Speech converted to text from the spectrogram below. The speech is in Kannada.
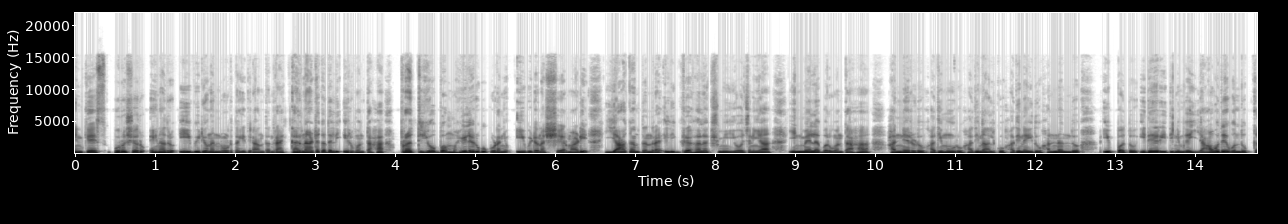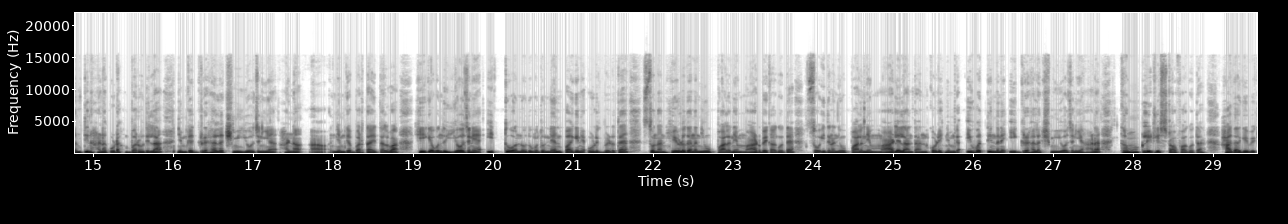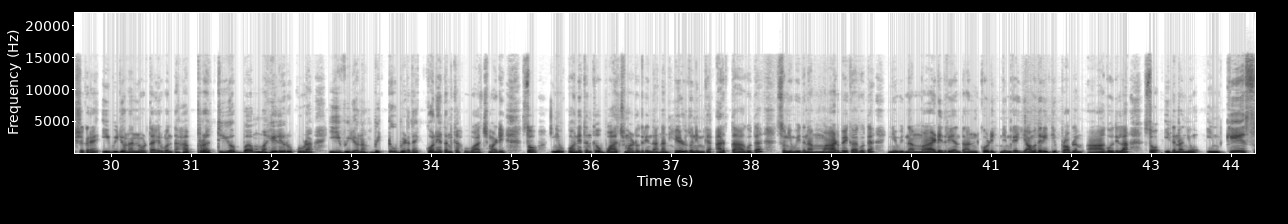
ಇನ್ ಕೇಸ್ ಪುರುಷರು ಏನಾದರೂ ಈ ವಿಡಿಯೋನ ನೋಡ್ತಾ ಇದ್ದೀರಾ ಅಂತಂದ್ರೆ ಕರ್ನಾಟಕದಲ್ಲಿ ಇರುವಂತಹ ಪ್ರತಿಯೊಬ್ಬ ಮಹಿಳೆಯರಿಗೂ ಕೂಡ ನೀವು ಈ ವಿಡಿಯೋನ ಶೇರ್ ಮಾಡಿ. ಯಾಕಂತಂದ್ರೆ ಇಲ್ಲಿ ಗೃಹಲಕ್ಷ್ಮಿ ಯೋಜನೆಯ ಇನ್ಮೇಲೆ ಬರುವಂತಹ ಹನ್ನೆರಡು, ಹದಿಮೂರು, ಹದಿನಾಲ್ಕು, ಹದಿನೈದು, ಹನ್ನೊಂದು, ಇಪ್ಪತ್ತು, ಇದೇ ರೀತಿ ನಿಮಗೆ ಯಾವುದೇ ಒಂದು ಕಂತಿನ ಹಣ ಕೂಡ ಬರೋದಿಲ್ಲ ನಿಮಗೆ ಗೃಹಲಕ್ಷ್ಮಿ ಯೋಜನೆಯ ಹಣ ನಿಮಗೆ ಬರ್ತಾ ಇತ್ತಲ್ವಾ? ಹೀಗೆ ಒಂದು ಯೋಜನೆ ಇತ್ತು ಅನ್ನೋದು ಒಂದು ನೆನಪಾಗಿನೇ ಉಳಿದ್ಬಿಡುತ್ತೆ. ಸೊ ನಾನು ಹೇಳೋದನ್ನು ನೀವು ಪಾಲನೆ ಮಾಡಬೇಕಾಗುತ್ತೆ. ಸೊ ಇದನ್ನು ನೀವು ಪಾಲನೆ ಮಾಡಲಿಲ್ಲ ಅಂತ ಅಂದ್ಕೊಳ್ಳಿ ನಿಮಗೆ ಇವತ್ತಿಂದನೇ ಈ ಗೃಹಲಕ್ಷ್ಮಿ ಯೋಜನೆಯ ಹಣ ಕಂಪ್ಲೀಟ್ಲಿ ಸ್ಟಾಪ್ ಆಗುತ್ತೆ. ಹಾಗಾಗಿ ವೀಕ್ಷಕರೇ, ಈ ವಿಡಿಯೋನ ನೋಡ್ತಾ ಇರುವಂತಹ ಪ್ರತಿಯೊಬ್ಬ ಮಹಿಳೆಯರು ಕೂಡ ಈ ವಿಡಿಯೋನ ಬಿಟ್ಟು ಬಿಡದೆ ಕೊನೆ ತನಕ ವಾಚ್ ಮಾಡಿ. ಸೊ ನೀವು ಕೊನೆ ತನಕ ವಾಚ್ ಮಾಡೋದ್ರಿಂದ ನಾನು ಹೇಳೋದು ನಿಮಗೆ ಅರ್ಥ ಆಗುತ್ತೆ. ಸೊ ನೀವು ಇದನ್ನು ಮಾಡಬೇಕಾಗುತ್ತೆ. ನೀವು ಇದನ್ನ ಮಾಡಿದ್ರಿ ಅಂತ ಅಂದ್ಕೊಳ್ಳಿ ನಿಮಗೆ ಯಾವುದೇ ರೀತಿ ಪ್ರಾಬ್ಲಮ್ ಆಗೋದಿಲ್ಲ. ಸೊ ಇದನ್ನು ನೀವು ಇನ್ ಕೇಸ್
